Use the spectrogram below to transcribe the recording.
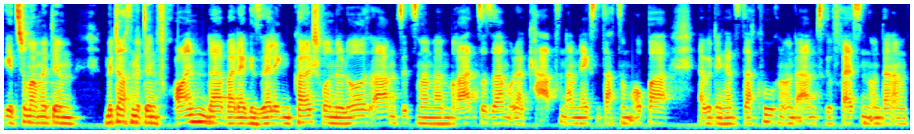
geht es schon mal mit dem mittags mit den Freunden da bei der geselligen Kölschrunde los. Abends sitzen wir beim Braten zusammen oder Karpfen am nächsten Tag zum Opa. Da wird den ganzen Tag Kuchen und abends gefressen und dann,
